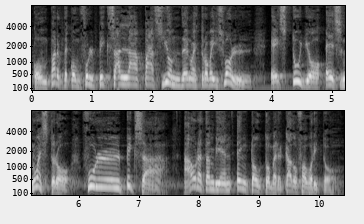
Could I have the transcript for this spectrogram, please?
Comparte con Full Pizza la pasión de nuestro béisbol. Es tuyo, es nuestro. Full Pizza. Ahora también en tu automercado favorito.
